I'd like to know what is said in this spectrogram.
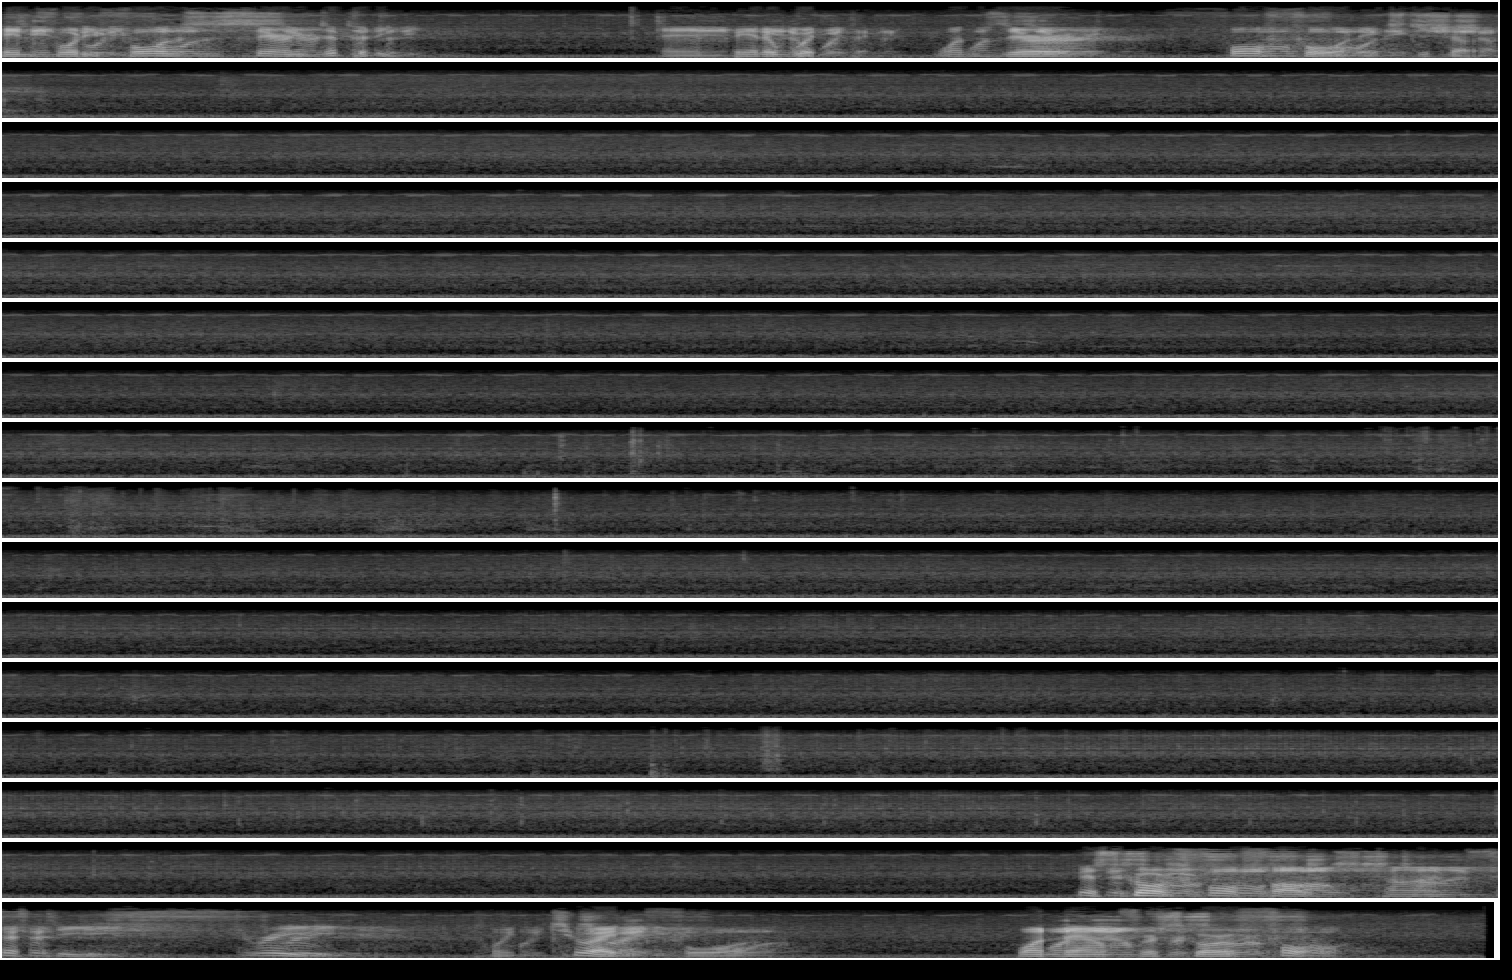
1044, this is Serendipity. And Betta Whitbeck. 1044 next to show. Best score of four faults, time 53.284. One down for a score of four.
